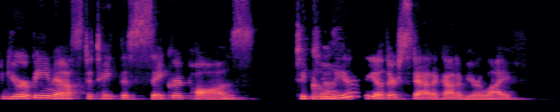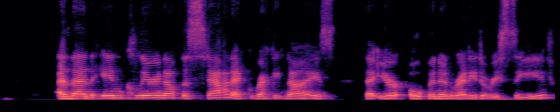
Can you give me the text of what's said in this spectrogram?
you're being asked to take this sacred pause to clear yeah. the other static out of your life And then in clearing out the static, recognize that you're open and ready to receive.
